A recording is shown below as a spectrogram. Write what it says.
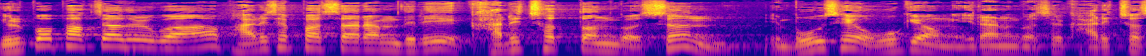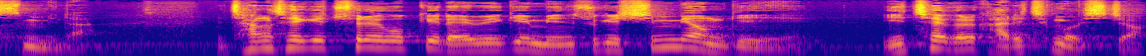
율법 학자들과 바리새파 사람들이 가르쳤던 것은 모세 오경이라는 것을 가르쳤습니다. 창세기, 출애굽기, 레위기, 민수기, 신명기 이 책을 가르친 것이죠.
